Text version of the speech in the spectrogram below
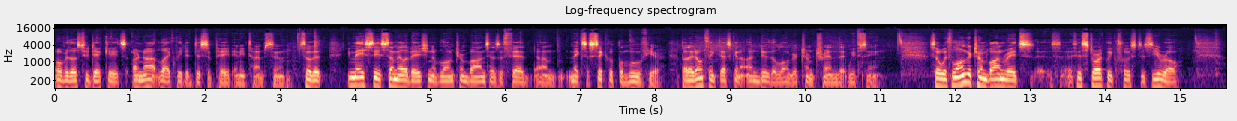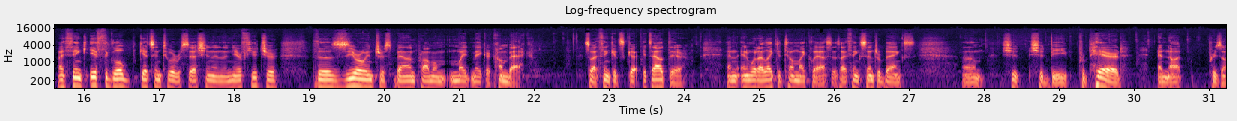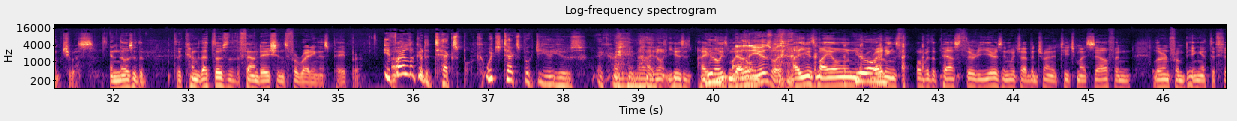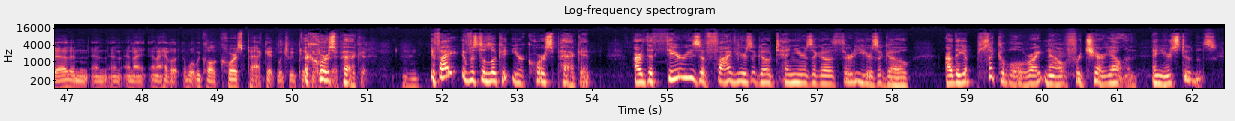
over those two decades are not likely to dissipate anytime soon. So that you may see some elevation of long term bonds as the Fed um, makes a cyclical move here. But I don't think that's going to undo the longer term trend that we've seen. So, with longer term bond rates uh, historically close to zero, I think if the globe gets into a recession in the near future, the zero interest bound problem might make a comeback. So I think it's got, it's out there. And, and what I like to tell my class is I think central banks um, should, should be prepared and not presumptuous. And those are the, the kind of that, those are the foundations for writing this paper. If uh, I look at a textbook, which textbook do you use at Carnegie Mellon? I don't use. I you use my doesn't own, use one. I use my own writings over the past thirty years, in which I've been trying to teach myself and learn from being at the Fed, and and, and, and I and I have a, what we call a course packet, which we put a together. course packet. Mm-hmm. If I if was to look at your course packet, are the theories of five years ago, 10 years ago, 30 years ago, are they applicable right now for Chair Yellen and your students?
